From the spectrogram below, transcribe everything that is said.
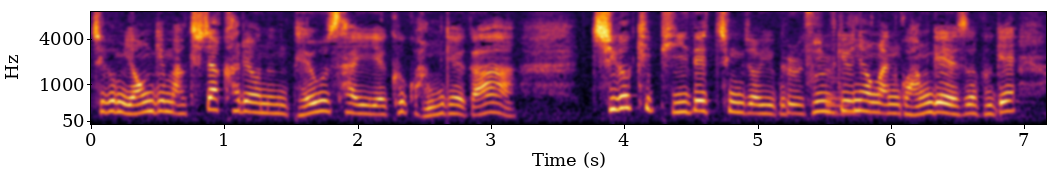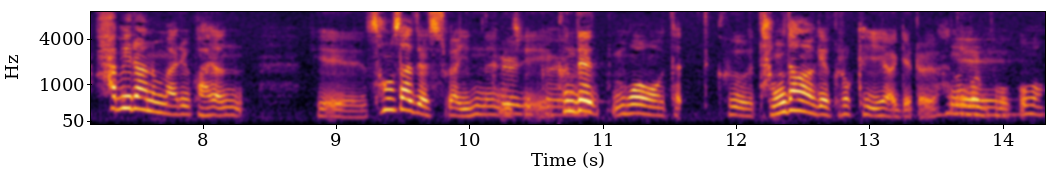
지금 연기 막 시작하려는 배우 사이의 그 관계가 지극히 비대칭적이고 그렇죠. 불균형한 관계에서 그게 합의라는 말이 과연 예, 성사될 수가 있는지. 그러니까요. 근데 뭐, 그 당당하게 그렇게 이야기를 하는 예. 걸 보고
